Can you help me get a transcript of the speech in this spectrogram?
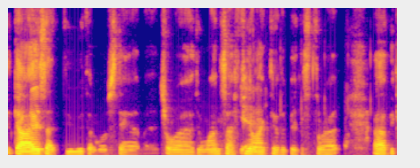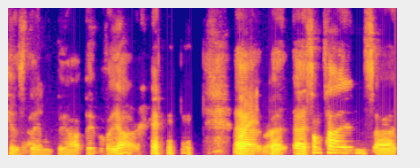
the guys that do the most damage or the ones that feel yeah, like they're the biggest threat uh, because right, then they are they, they are. uh, right, right. but uh, sometimes uh,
